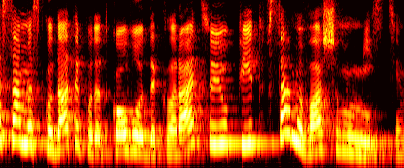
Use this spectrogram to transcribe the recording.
а саме складати податкову декларацію під в саме вашому місті.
